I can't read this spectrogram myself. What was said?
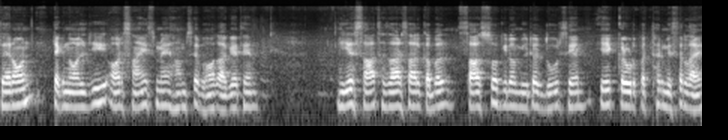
فرعون ٹیکنالوجی اور سائنس میں ہم سے بہت آگے تھے۔ یہ سات ہزار سال قبل سات سو کلو میٹر دور سے ایک کروڑ پتھر مصر لائے۔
